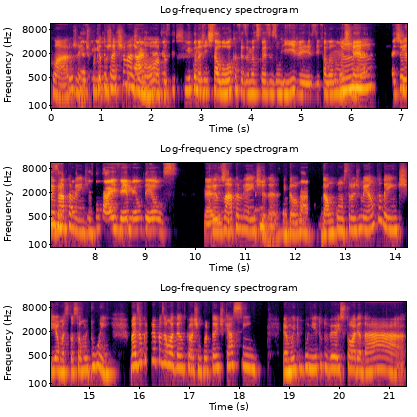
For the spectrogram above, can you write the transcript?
Claro, gente, porque tu já te imaginou. Né, tu... assistir quando a gente tá louca, fazendo as coisas horríveis e falando um monte uhum, de merda. A gente não exatamente. tem contar e ver, meu Deus. Né? Exatamente, né? Então dá um constrangimento também em ti, é uma situação muito ruim. Mas eu queria fazer um adendo que eu acho importante, que é assim: é muito bonito tu ver a história da,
